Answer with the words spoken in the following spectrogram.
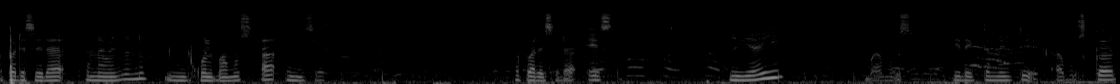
Aparecerá una ventana en la cual vamos a iniciar aparecerá esto. Y de ahí vamos directamente a buscar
